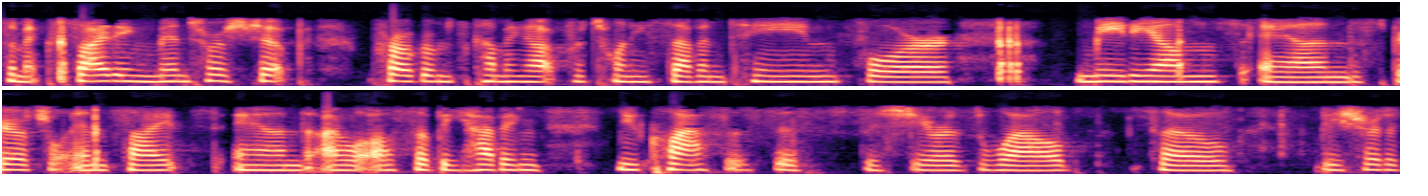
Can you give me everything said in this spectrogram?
some exciting mentorship programs coming up for 2017 for mediums and spiritual insights and I will also be having new classes this this year as well so be sure to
